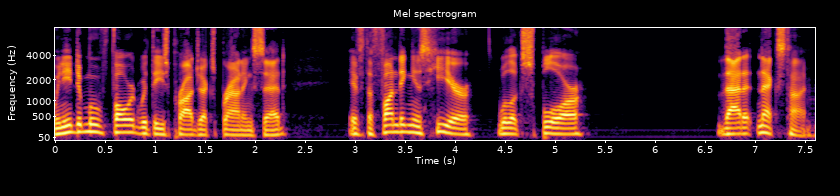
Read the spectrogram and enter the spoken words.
We need to move forward with these projects, Browning said. If the funding is here, we'll explore that at next time.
